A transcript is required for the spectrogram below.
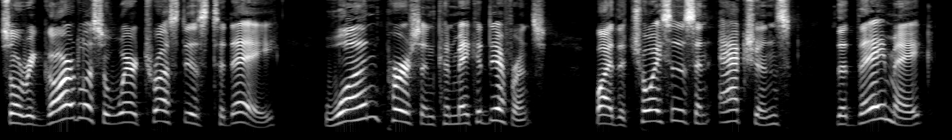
So, regardless of where trust is today, one person can make a difference by the choices and actions that they make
